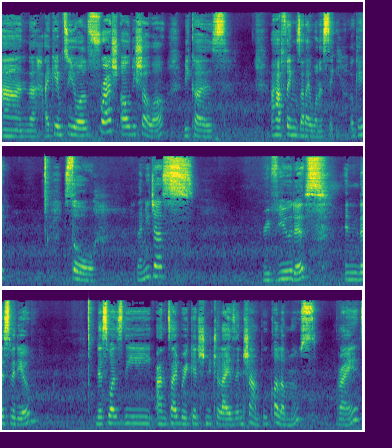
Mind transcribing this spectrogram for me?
and I came to you all fresh out the shower because I have things that I want to say okay? So let me just review this in this video. This was the anti-breakage neutralizing shampoo color mousse right?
